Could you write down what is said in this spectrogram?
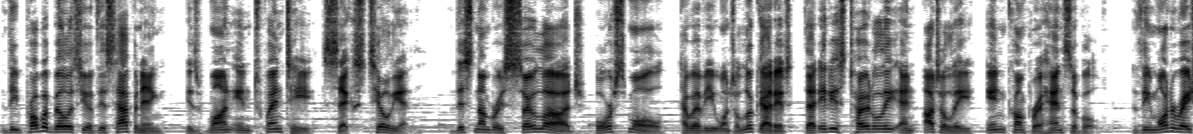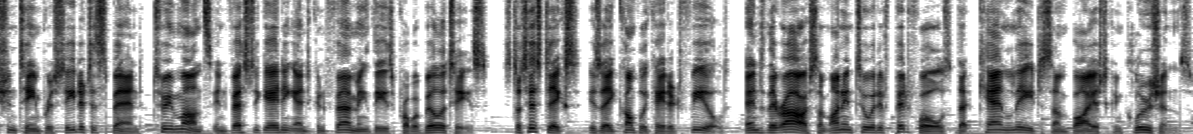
the probability of this happening is 1 in 20 sextillion. This number is so large, or small, however you want to look at it, that it is totally and utterly incomprehensible. The moderation team proceeded to spend two months investigating and confirming these probabilities. Statistics is a complicated field, and there are some unintuitive pitfalls that can lead to some biased conclusions.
